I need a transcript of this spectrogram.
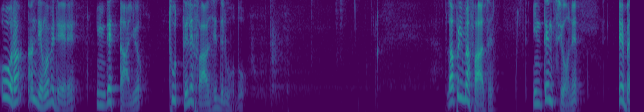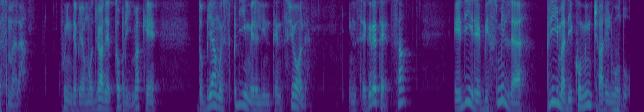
Ora andiamo a vedere in dettaglio tutte le fasi del wudu. La prima fase, intenzione e basmala. Quindi abbiamo già detto prima che dobbiamo esprimere l'intenzione in segretezza e dire Bismillah prima di cominciare il wudu.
